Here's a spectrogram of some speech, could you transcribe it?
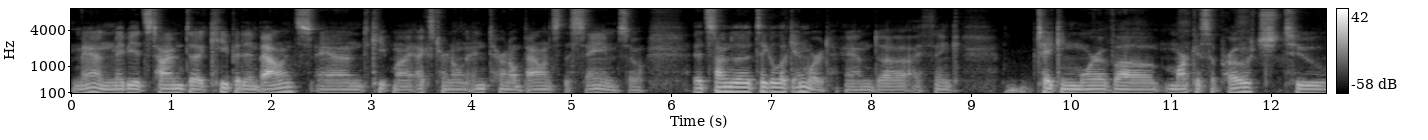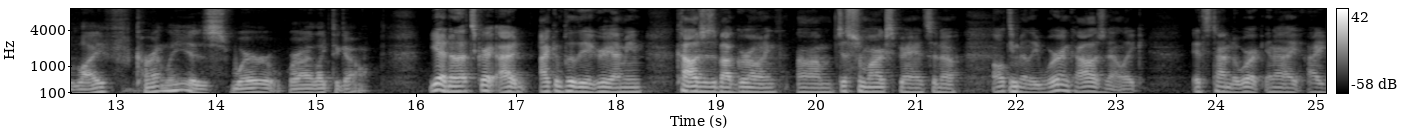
man, maybe it's time to keep it in balance and keep my external and internal balance the same. So it's time to take a look inward. And uh, I think taking more of a Marcus approach to life currently is where where I like to go. yeah, no, that's great. I I completely agree. I mean, college is about growing. Um, just from our experience, you know, ultimately we're in college now. Like, it's time to work, and I I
